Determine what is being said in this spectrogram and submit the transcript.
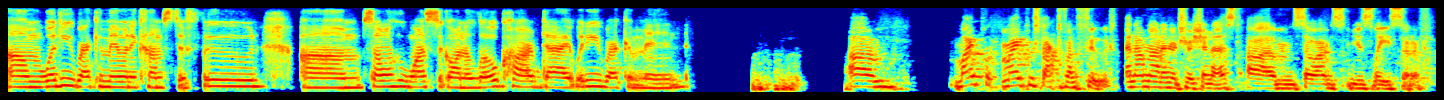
Um, what do you recommend when it comes to food? Um, someone who wants to go on a low carb diet, what do you recommend? Um, my my perspective on food, and I'm not a nutritionist, um, so I'm usually sort of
